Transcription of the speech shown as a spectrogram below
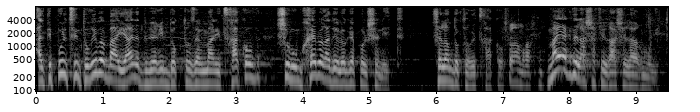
על טיפול צנתורי בבעיה נדבר עם דוקטור זלמן יצחקוב, שהוא מומחה ברדיולוגיה פולשנית. שלום, דוקטור יצחקוב. שלום רפי. מהי הגדלה שפירה של ההרמונית?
